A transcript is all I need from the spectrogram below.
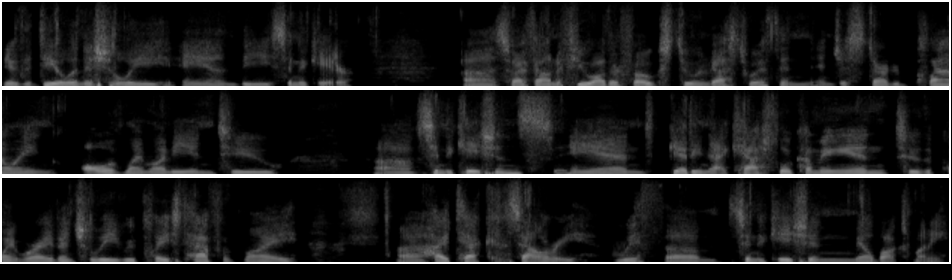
you know the deal initially and the syndicator. Uh, so I found a few other folks to invest with and, and just started plowing all of my money into uh, syndications and getting that cash flow coming in to the point where I eventually replaced half of my uh, high tech salary with um, syndication mailbox money.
